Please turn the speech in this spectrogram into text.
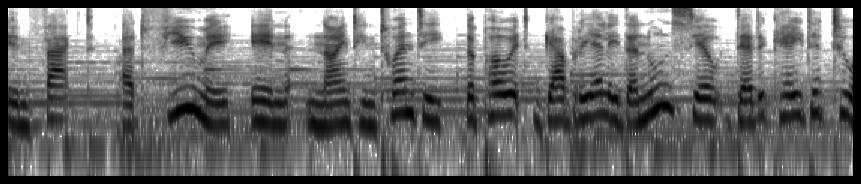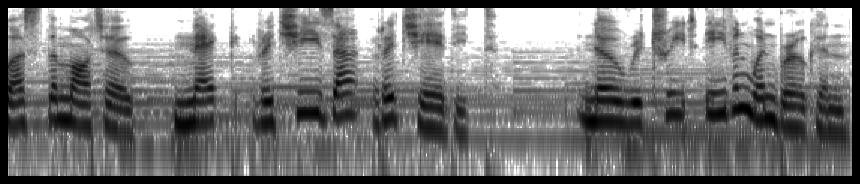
In fact, at Fiume in 1920, the poet Gabriele D'Annunzio dedicated to us the motto, Nec recisa recedit, no retreat even when broken.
